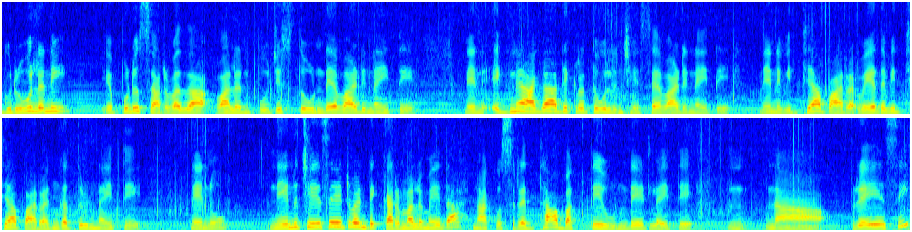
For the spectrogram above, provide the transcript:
గురువులని ఎప్పుడూ సర్వదా వాళ్ళని పూజిస్తూ ఉండేవాడినైతే నేను యజ్ఞ ఆగాది క్రతువులను చేసేవాడినైతే నేను విద్యా పార వేద విద్యా పారంగతుడినైతే నేను నేను చేసేటువంటి కర్మల మీద నాకు శ్రద్ధ భక్తి ఉండేట్లయితే నా ప్రేయసి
